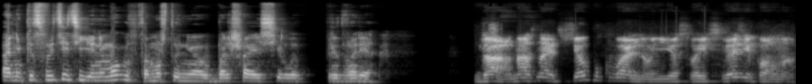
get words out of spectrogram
Они посвятить ее не могут, потому что у нее большая сила при дворе. Да, она знает все буквально, у нее своих связей полно.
